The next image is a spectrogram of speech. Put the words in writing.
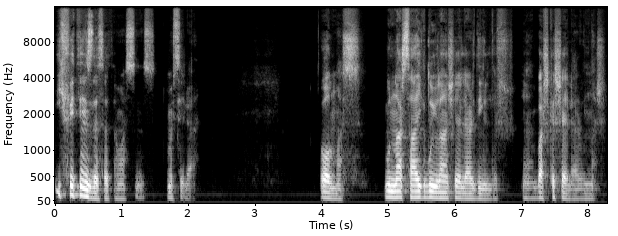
iffetinizi de satamazsınız mesela. Olmaz. Bunlar saygı duyulan şeyler değildir. Yani başka şeyler bunlar.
